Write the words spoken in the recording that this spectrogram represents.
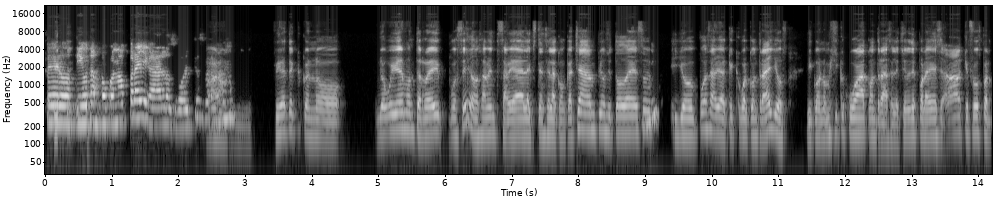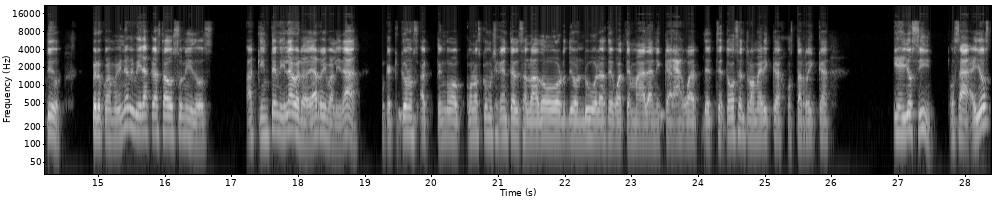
pero tío, tampoco no para llegar a los golpes, ah, ¿verdad? no. Fíjate que cuando yo vivía en Monterrey, pues sí, obviamente sabía de la existencia de la Conca Champions y todo eso, y yo pues sabía que hay que jugar contra ellos. Y cuando México jugaba contra las selecciones de por ahí, decía, ah, qué feos partidos. Pero cuando me vine a vivir acá a Estados Unidos, aquí entendí la verdadera rivalidad. Porque aquí conoz- ah, tengo, conozco mucha gente de El Salvador, de Honduras, de Guatemala, Nicaragua, de, de todo Centroamérica, Costa Rica. Y ellos sí, o sea, ellos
